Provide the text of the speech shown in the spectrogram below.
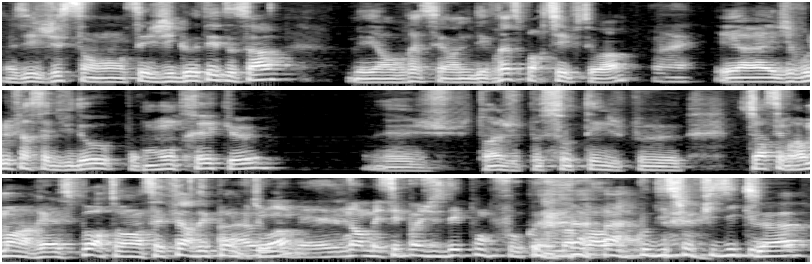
Vas-y, juste on s'est gigoté tout ça. Mais en vrai, c'est est des vrais sportifs, tu vois. Ouais. Et euh, j'ai voulu faire cette vidéo pour montrer que euh, je, toi, je peux sauter, je peux. Genre, c'est vraiment un réel sport, tu vois. On sait faire des pompes, Ah tu oui, vois. mais non, mais c'est pas juste des pompes, faut quand même avoir une condition physique. Tu vois.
